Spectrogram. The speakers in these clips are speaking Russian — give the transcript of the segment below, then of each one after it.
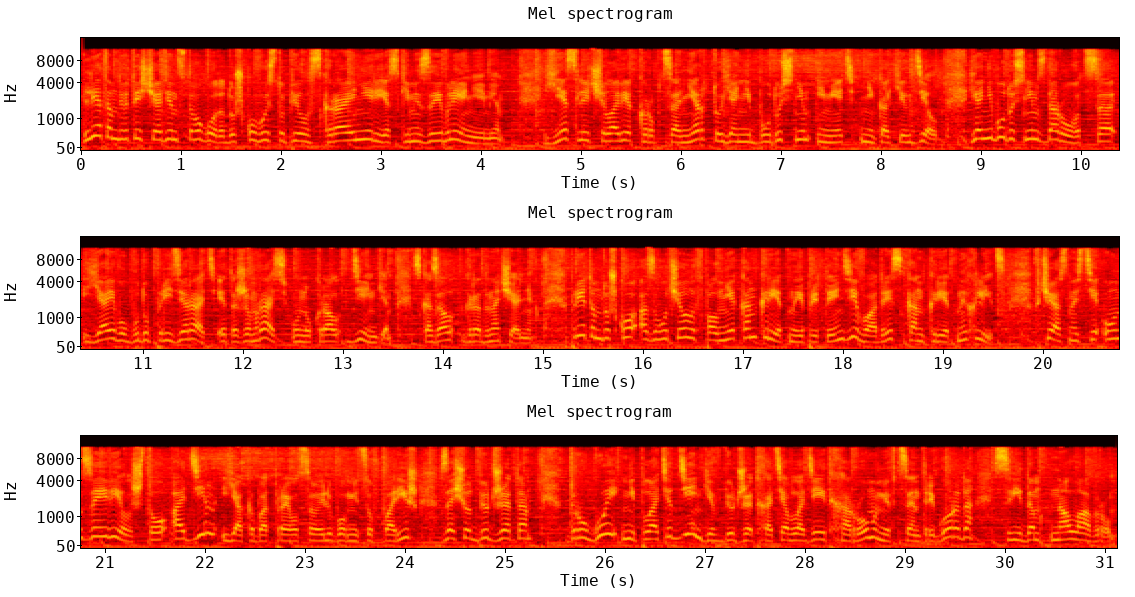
Летом 2011 года Душко выступил с крайне резкими заявлениями. «Если человек коррупционер, то я не буду с ним иметь никаких дел. Я не буду с ним здороваться, я его буду презирать. Это же мразь, он украл деньги», — сказал градоначальник. При этом Душко озвучивал вполне конкретные претензии в адрес конкретных лиц. В частности, он заявил, что один якобы отправил свою любовницу в Париж за счет бюджета, другой не платит деньги в бюджет, хотя владеет хоромами в центре города с видом на лавру.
